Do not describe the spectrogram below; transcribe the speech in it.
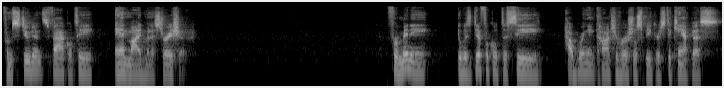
from students, faculty, and my administration. For many, it was difficult to see how bringing controversial speakers to campus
